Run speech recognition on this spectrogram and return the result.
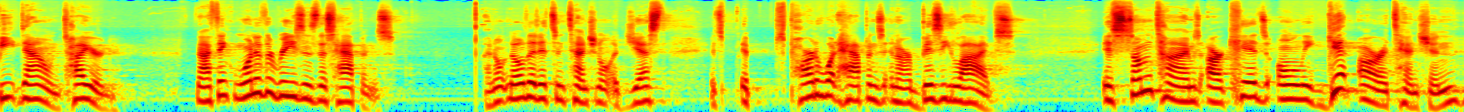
beat down, tired. Now, I think one of the reasons this happens, I don't know that it's intentional, it just, it's, it's part of what happens in our busy lives, is sometimes our kids only get our attention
